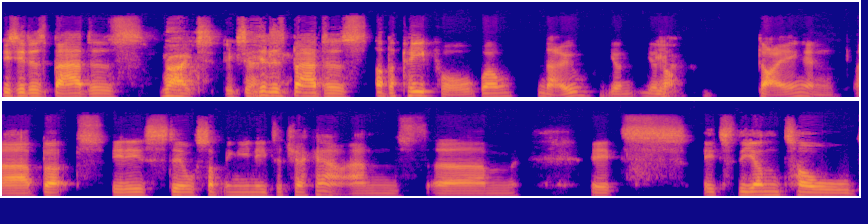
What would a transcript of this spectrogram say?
is it as bad as right, Exactly. is it as bad as other people? Well, no, you're you're Yeah. not dying, and uh, but it is still something you need to check out, and um, it's it's the untold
